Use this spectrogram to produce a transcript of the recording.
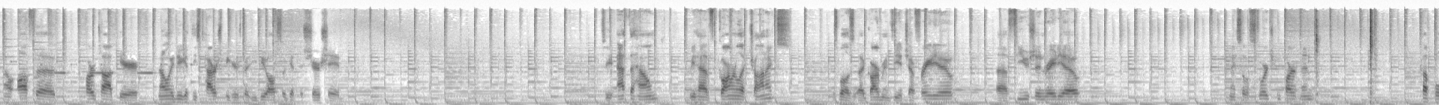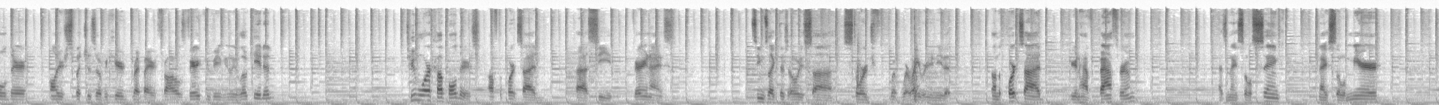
Now off the hard top here, not only do you get these tower speakers, but you do also get the SureShade. See, at the helm, we have Garmin electronics, as well as a Garmin VHF radio, uh, Fusion radio, nice little storage compartment, cup holder, all your switches over here right by your throttles, very conveniently located. Two more cup holders off the port side uh, seat, very nice. Seems like there's always uh, storage right where you need it. On the port side, you're gonna have a bathroom, has a nice little sink, nice little mirror,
